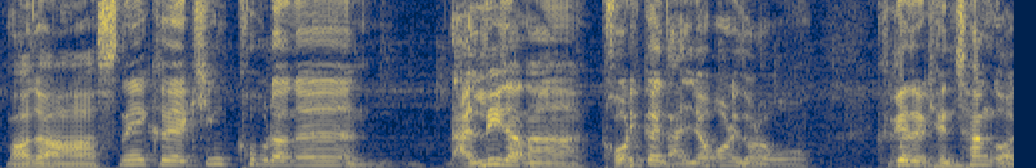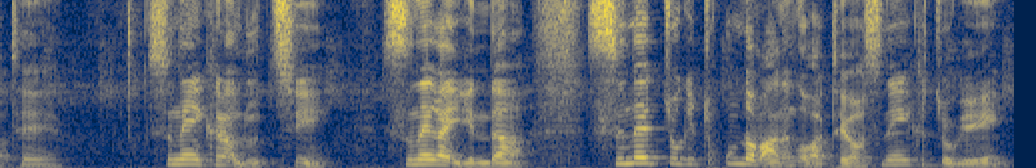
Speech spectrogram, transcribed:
맞아, 스네이크의 킹코브라는 난리잖아. 거리까지 날려버리더라고. 그게 되게 괜찮은 것 같아. 스네이크랑 루치. 스네가 이긴다. 스네 쪽이 조금 더 많은 것 같아요. 스네이크 쪽이.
